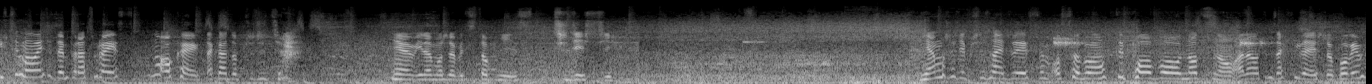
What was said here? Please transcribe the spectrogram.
I w tym momencie temperatura jest, no okej, taka do przeżycia. Nie wiem ile może być stopni, jest 30. Ja muszę się przyznać, że jestem osobą typowo nocną, ale o tym za chwilę jeszcze opowiem.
